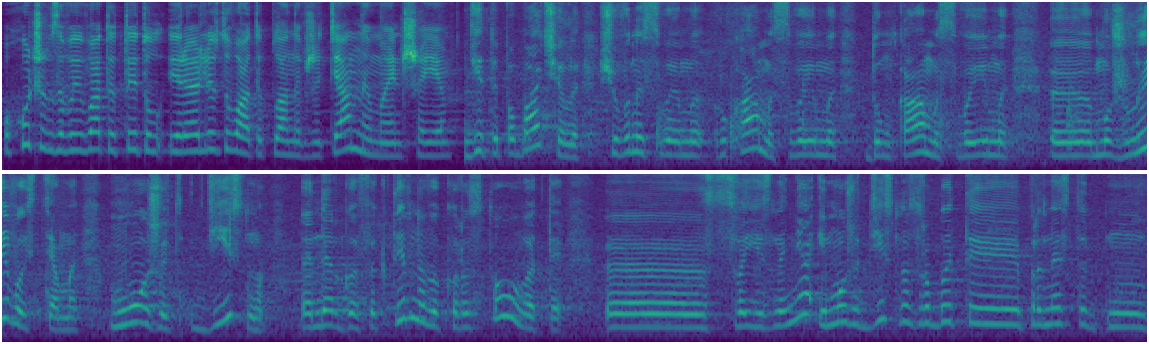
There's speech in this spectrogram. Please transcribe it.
Охочих завоювати титул і реалізувати плани в життя не меншає. Діти побачили, що вони своїми руками, своїми думками, своїми е, можливостями можуть дійсно енергоефективно використовувати е, свої знання і можуть дійсно зробити, принести м,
